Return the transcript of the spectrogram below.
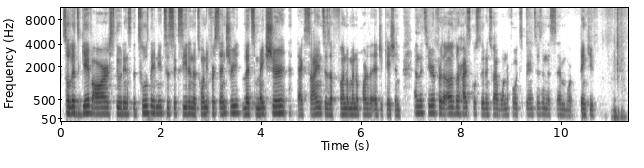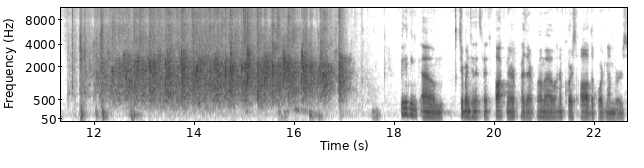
So let's give our students the tools they need to succeed in the 21st century. Let's make sure that science is a fundamental part of the education. And let's hear it for the other high school students who have wonderful experiences in the STEM world. Thank you. Good evening, um, Superintendent Smith Faulkner, President Romo, and of course, all the board members.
